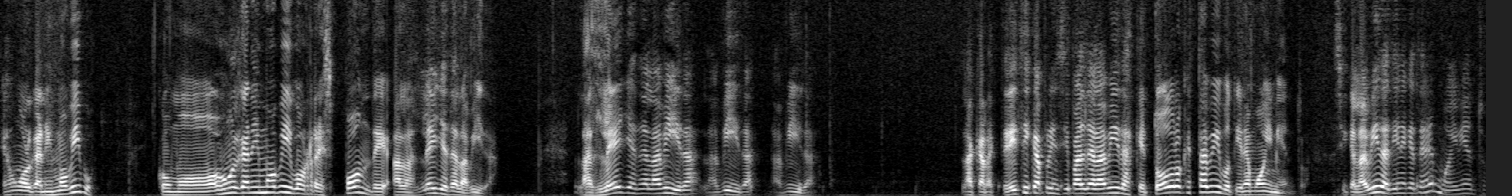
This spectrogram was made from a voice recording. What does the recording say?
es un organismo vivo. Como un organismo vivo responde a las leyes de la vida las leyes de la vida, la vida, la vida, la característica principal de la vida es que todo lo que está vivo tiene movimiento. Así que la vida tiene que tener movimiento.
